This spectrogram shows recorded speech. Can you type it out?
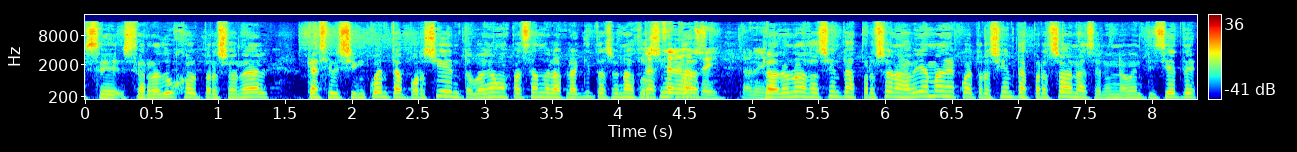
se, se redujo el personal casi el 50%, vayamos pasando las plaquitas, unas Las 200, tenemos ahí, están ahí. claro, unas 200 personas, había más de 400 personas en el 97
